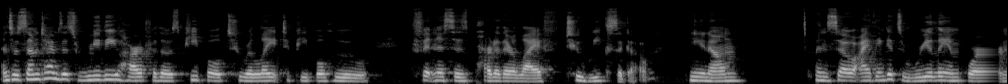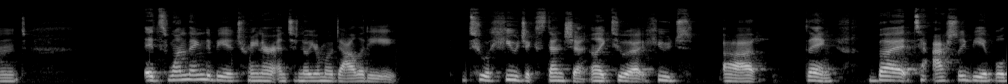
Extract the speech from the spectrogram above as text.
and so sometimes it's really hard for those people to relate to people who fitness is part of their life two weeks ago, you know? And so I think it's really important. It's one thing to be a trainer and to know your modality to a huge extension, like to a huge uh, thing. But to actually be able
